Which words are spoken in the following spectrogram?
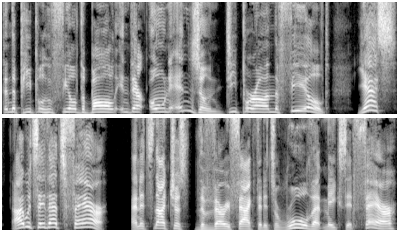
than the people who field the ball in their own end zone deeper on the field. Yes, I would say that's fair. And it's not just the very fact that it's a rule that makes it fair.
